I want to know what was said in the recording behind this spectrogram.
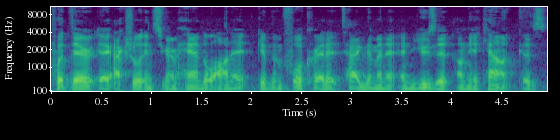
put their actual Instagram handle on it, give them full credit, tag them in it, and use it on the account because,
